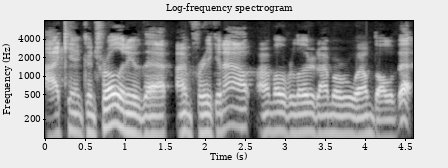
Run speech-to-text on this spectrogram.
I can't control any of that. I'm freaking out. I'm overloaded. I'm overwhelmed, all of that.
